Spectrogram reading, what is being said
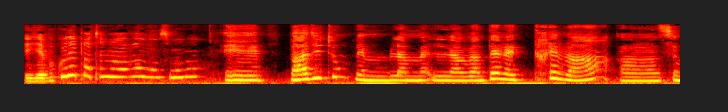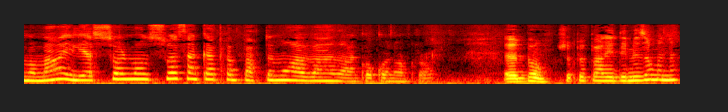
Et il y a beaucoup d'appartements à vendre en ce moment? Et pas du tout. L'inventaire est très bas en ce moment. Il y a seulement 64 appartements à vendre en Coconut Grove. Euh, Bon, je peux parler des maisons maintenant?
